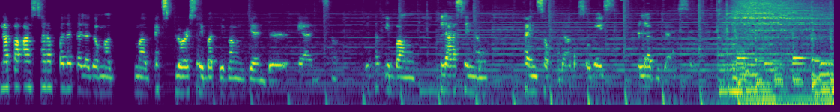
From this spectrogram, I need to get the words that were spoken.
napakasarap pala talaga mag mag-explore sa iba't ibang gender. Ayan. So, iba't ibang klase ng kinds of love. So guys, I love you guys. So,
